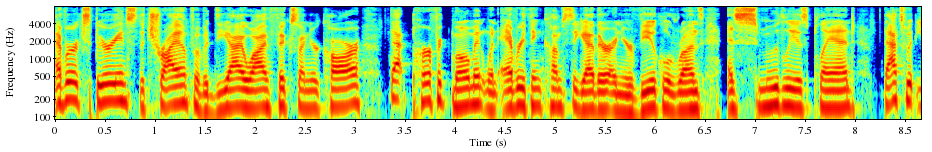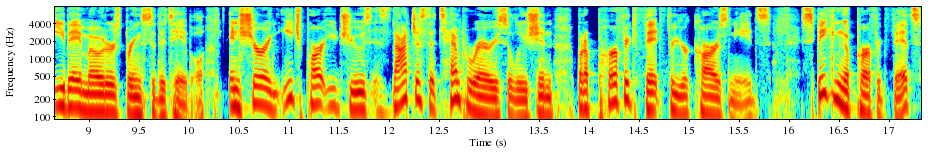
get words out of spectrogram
Ever experience the triumph of a DIY fix on your car? That perfect moment when everything comes together and your vehicle runs as smoothly as planned? That's what eBay Motors brings to the table, ensuring each part you choose is not just a temporary solution, but a perfect fit for your car's needs. Speaking of perfect fits,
